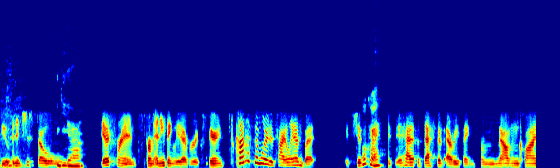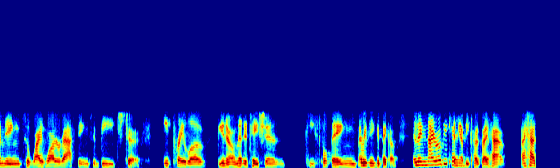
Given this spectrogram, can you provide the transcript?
to, and it's just so Yeah. different from anything we'd ever experienced. It's kind of similar to Thailand, but it's just Okay. it, it has the best of everything from mountain climbing to whitewater rafting to beach to eat, pray, love, you know, meditation, peaceful things, everything you could think of. And then Nairobi, Kenya, because I have I had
